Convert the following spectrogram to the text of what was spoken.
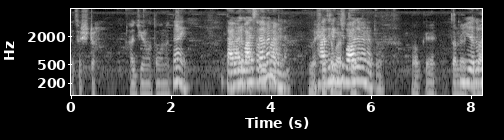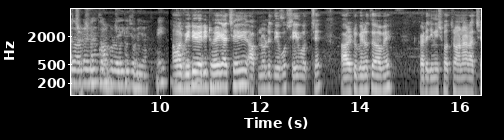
যথেষ্ট। আজকের মতো মনে হচ্ছে। তাই? বলে বাঁচতে হবে না? না, ভাজলে কিছু পাওয়া যাবে না তো। ওকে। এই আমার ভিডিও এডিট হয়ে গেছে আপলোডে দেব সেভ হচ্ছে। আর একটু বেরোতে হবে। কাটে জিনিসপত্র আনার আছে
